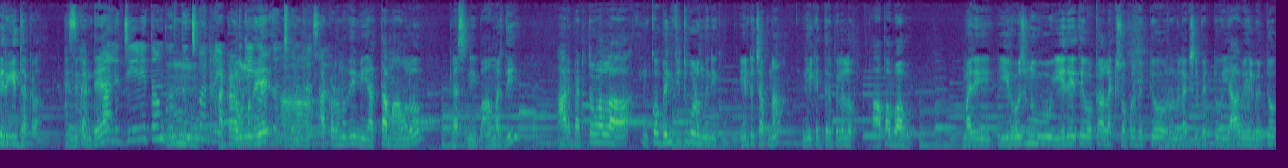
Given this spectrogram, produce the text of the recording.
పెరిగిద్ది అక్కడ. ఎందుకంటే జీవితం అక్కడ ఉన్నది. అక్కడ ఉన్నది మీ అత్త మామలో ప్లస్ నీ బామర్ది ఆడ పెట్టడం వల్ల ఇంకో బెనిఫిట్ కూడా ఉంది నీకు. ఏంటో చెప్పనా? నీకు ఇద్దరు పిల్లలు పాప బాబు. మరి ఈ రోజు నువ్వు ఏదైతే ఒక లక్ష రూపాయలు పెట్టో రెండు లక్షలు పెట్టో యాభై వేలు పెట్టో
